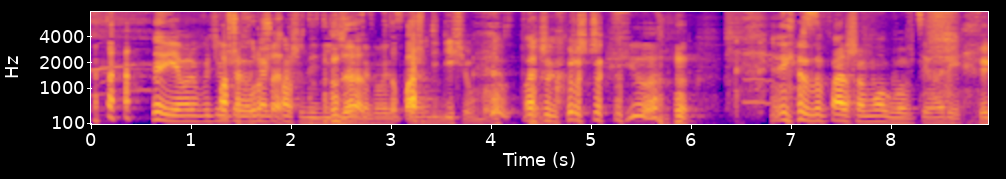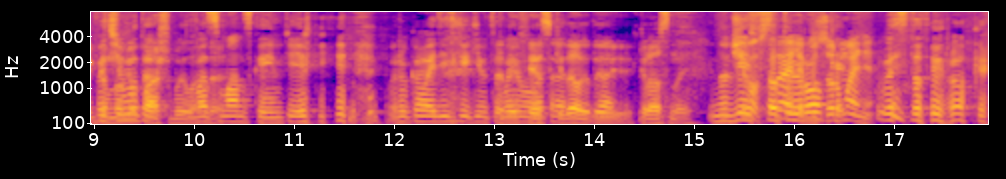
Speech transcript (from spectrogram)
Я говорю, почему Паша как Хуршет. Паша Дедищев Да, это Паша Дедищев был. Паша Хуршид. Мне кажется, Паша мог бы в теории Как там много почему-то Паш было, в да. Османской империи руководить каким-то боевым фески, отрядом. да, вот Да. этой красной. Ну, Ну весь в встали, бусурмане? Весь в татуировках.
